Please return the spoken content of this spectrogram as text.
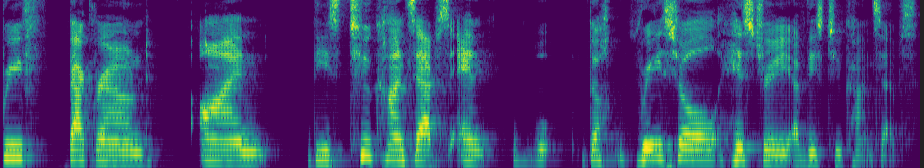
brief background on these two concepts and w- the racial history of these two concepts.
